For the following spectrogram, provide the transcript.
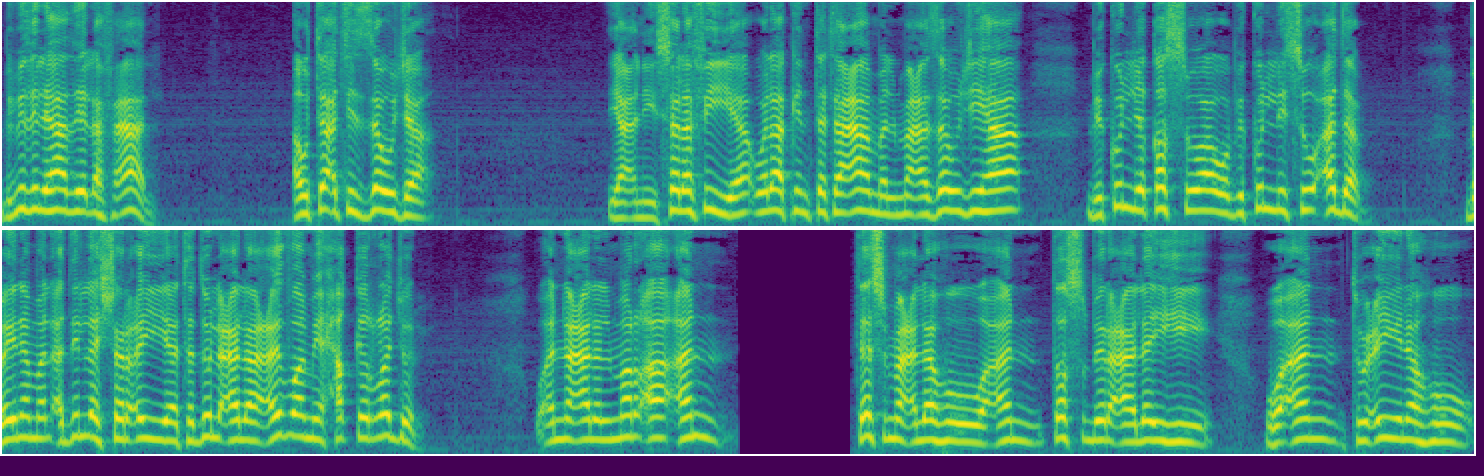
بمثل هذه الأفعال. أو تأتي الزوجة يعني سلفية ولكن تتعامل مع زوجها بكل قسوة وبكل سوء أدب بينما الأدلة الشرعية تدل على عظم حق الرجل. وأن على المرأة أن تسمع له وأن تصبر عليه وأن تعينه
